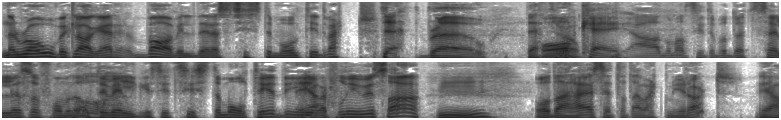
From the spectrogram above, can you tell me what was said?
Nei, row, beklager. Hva ville deres siste måltid vært? Death row. Death row. Ok, ja, Når man sitter på dødscelle, så får man alltid velge sitt siste måltid. I Ja. hvert fall i USA. Og der har jeg sett at det har vært mye rart. Ja,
